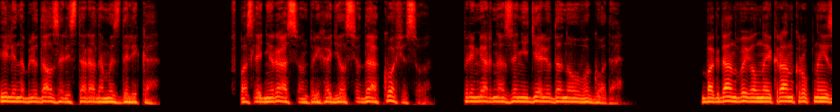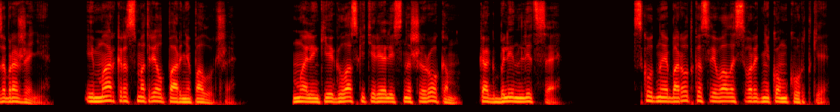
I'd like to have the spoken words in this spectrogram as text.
или наблюдал за рестораном издалека. В последний раз он приходил сюда, к офису, примерно за неделю до Нового года. Богдан вывел на экран крупное изображение, и Марк рассмотрел парня получше. Маленькие глазки терялись на широком, как блин, лице. Скудная бородка сливалась с воротником куртки.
